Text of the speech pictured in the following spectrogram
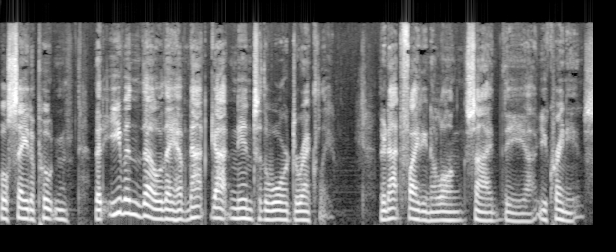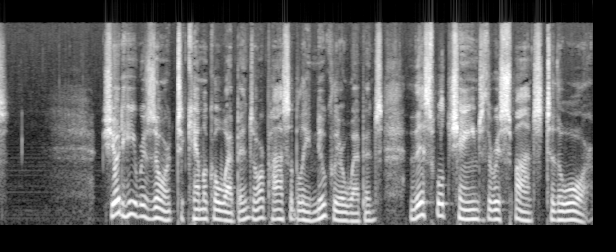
will say to Putin that even though they have not gotten into the war directly, they're not fighting alongside the uh, Ukrainians. Should he resort to chemical weapons or possibly nuclear weapons, this will change the response to the war.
